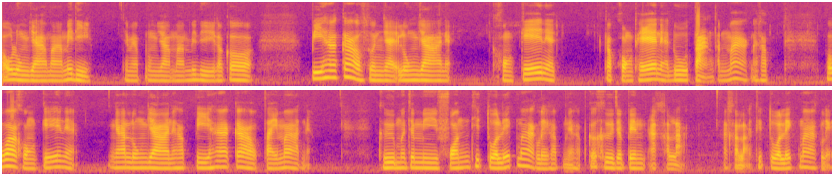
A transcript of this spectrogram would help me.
เขาลงยามาไม่ดีใช่ไหมครับลงยามาไม่ดีแล้วก็ปี 59 ส่วนใหญ่ลงยาเนี่ยของเก๊เนี่ยกับของแท้เนี่ยดูต่างกันมากนะครับ เพราะว่าของเก๊เนี่ยงานลงยานะครับปี 59 ไตรมาสเนี่ยคือมันจะมีฟอนต์ที่ตัวเล็กมากเลยครับเนี่ยครับก็คือจะเป็นอักขระอักขระที่ตัวเล็กมากเลย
